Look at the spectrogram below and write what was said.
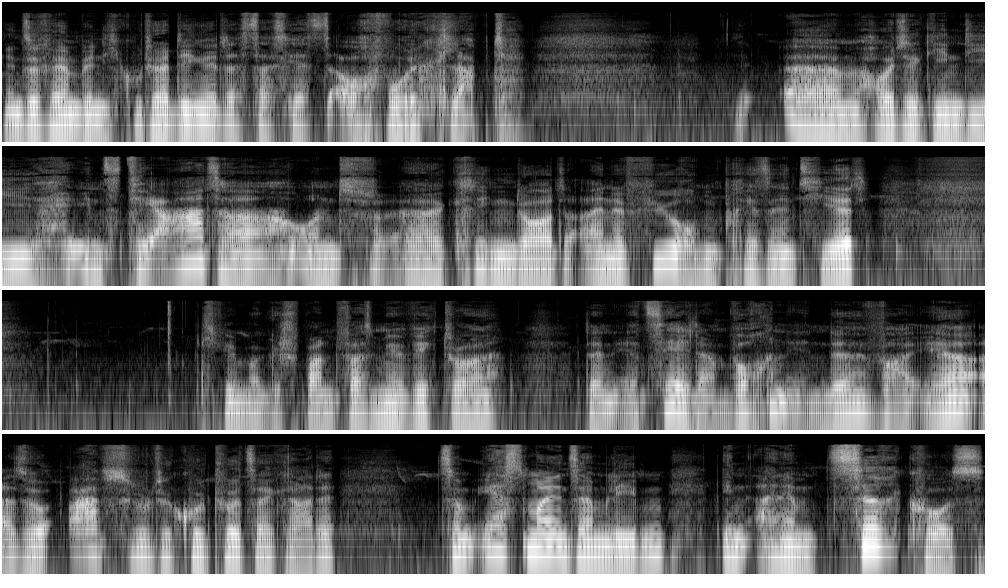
Insofern bin ich guter Dinge, dass das jetzt auch wohl klappt. Ähm, heute gehen die ins Theater und äh, kriegen dort eine Führung präsentiert. Ich bin mal gespannt, was mir Viktor dann erzählt. Am Wochenende war er, also absolute Kulturzeit gerade, zum ersten Mal in seinem Leben in einem Zirkus.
